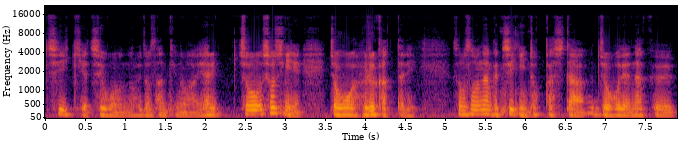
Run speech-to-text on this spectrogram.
地域や地方の不動産っていうのは、やはり正直ね、情報が古かったり、そもそもなんか地域に特化した情報ではなく、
